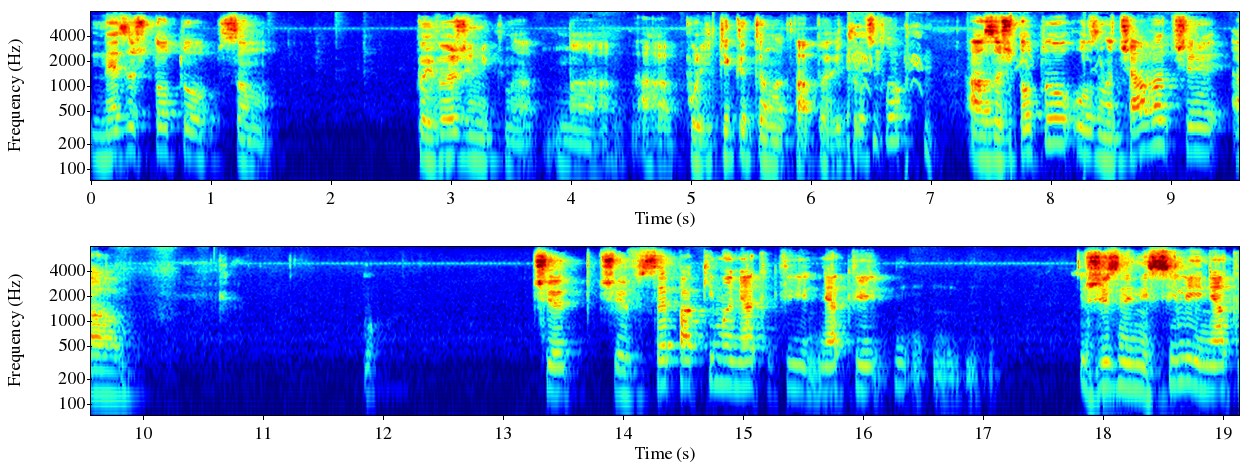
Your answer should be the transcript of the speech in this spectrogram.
Не защото съм привърженик на, на а, политиката на това правителство, а защото означава, че, а, че че все пак има някакви, някакви жизнени сили и няк,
